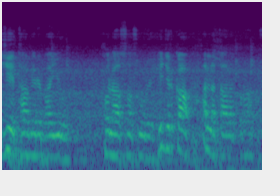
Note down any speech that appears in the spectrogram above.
یہ تھا میرے بھائیوں، خلاصہ سورہ ہجر کا۔ اللہ تعالیٰ قرآن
